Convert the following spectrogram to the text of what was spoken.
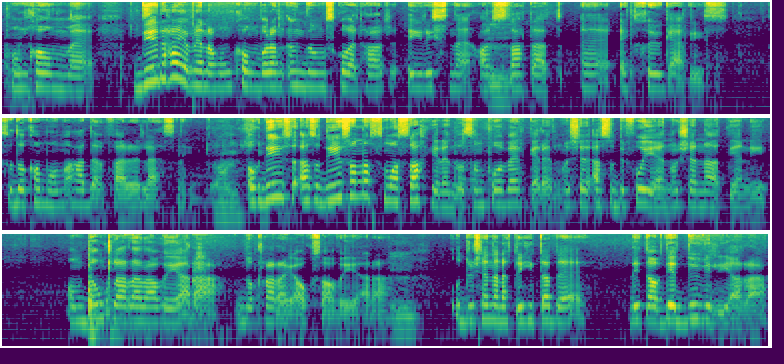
hon kom, eh, det är det här jag menar, hon kom, vår ungdomsgård har, i Rissne har Mm. startat eh, ett sjugaris. Så då kom hon och hade en föreläsning. Ja, Och det är ju så- alltså, det är sådana små saker ändå som påverkar en. Och, alltså, det får ju en att känna att Jenny, om de klarar av att göra, då klarar jag också av att göra. Mm. Och du känner att du hittade lite av det du vill göra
